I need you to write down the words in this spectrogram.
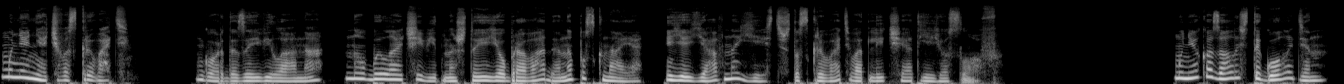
«Мне нечего скрывать», — гордо заявила она, но было очевидно, что ее бравада напускная, и ей явно есть что скрывать в отличие от ее слов. «Мне казалось, ты голоден».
